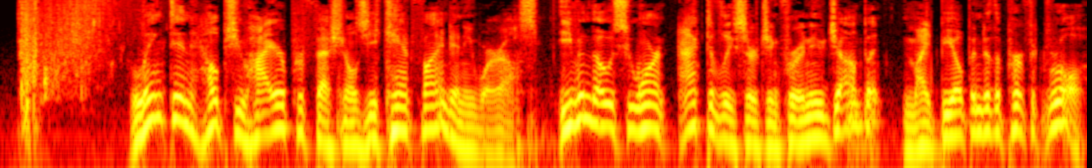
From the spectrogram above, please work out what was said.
LinkedIn helps you hire professionals you can't find anywhere else, even those who aren't actively searching for a new job but might be open to the perfect role.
